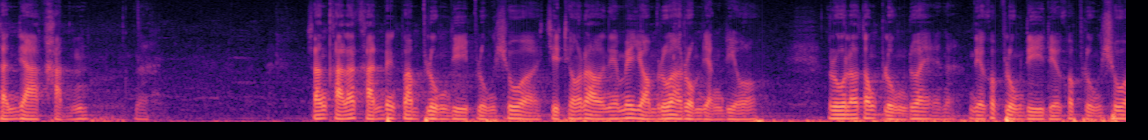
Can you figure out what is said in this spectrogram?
สัญญาขันธ สังขารขันเป็นความปรุงดีปรุงชั่ว จิตของเราเนี่ยไม่ยอมรู้อารมณ์อย่างเดียว รู้แล้วต้องปรุงด้วยนะเดี๋ยวก็ปรุงดีเดี๋ยวก็ปรุงชั่ว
